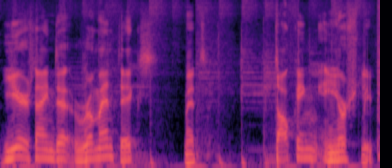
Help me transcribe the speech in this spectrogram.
Hier zijn de Romantics met Talking in Your Sleep.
